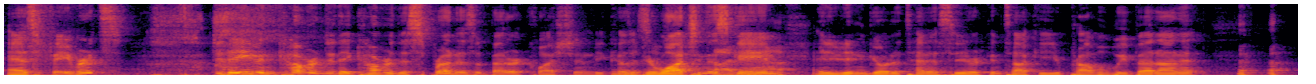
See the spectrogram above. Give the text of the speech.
as favorites? Do they even cover? Do they cover this spread? Is a better question because if you're watching this game and you didn't go to Tennessee or Kentucky, you probably bet on it.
